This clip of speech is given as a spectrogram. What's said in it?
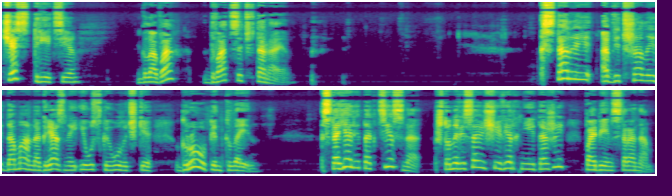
Часть третья. Глава двадцать вторая. Старые обветшалые дома на грязной и узкой улочке Гроупинг-Лейн стояли так тесно, что нависающие верхние этажи по обеим сторонам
